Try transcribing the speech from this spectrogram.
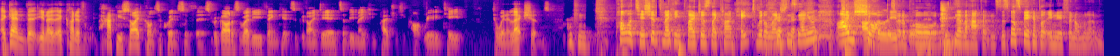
again, the you know the kind of happy side consequence of this, regardless of whether you think it's a good idea to be making pledges you can't really keep, to win elections. Politicians making pledges they can't keep to win elections, Daniel. I'm shocked and appalled. This never happens. This must be a completely new phenomenon.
